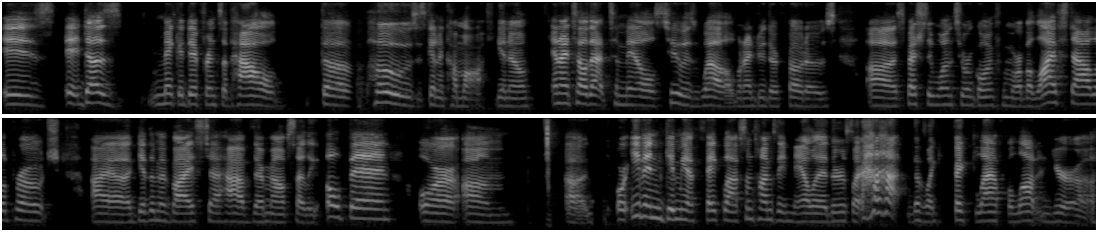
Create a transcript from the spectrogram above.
is, it does make a difference of how the pose is going to come off, you know? And I tell that to males too, as well, when I do their photos, uh, especially ones who are going for more of a lifestyle approach. I uh, give them advice to have their mouth slightly open or um, uh, or even give me a fake laugh. Sometimes they nail it. There's like, there's like fake laugh a lot in your uh,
